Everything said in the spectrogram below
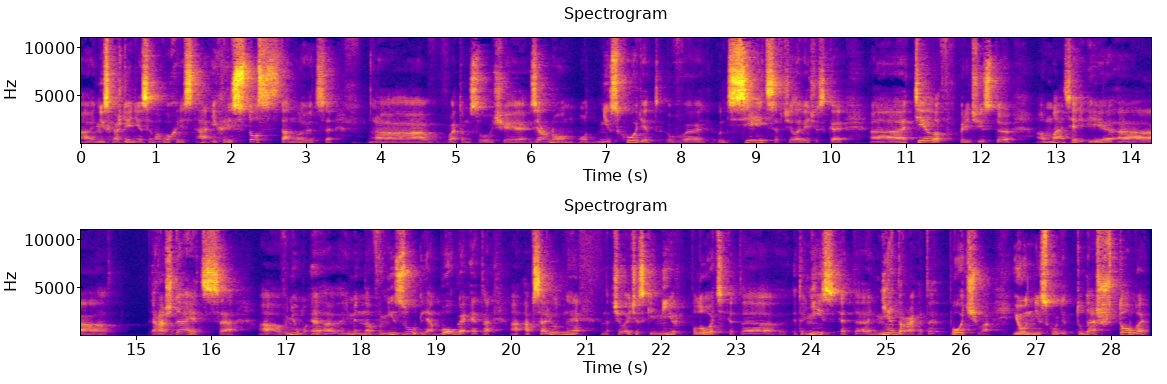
а, нисхождения самого Христа. И Христос становится – а, в этом случае зерном, он не сходит, в, он сеется в человеческое а, тело, в пречистую матерь и рождается в нем, э, именно внизу для Бога это абсолютный человеческий мир, плоть, это, это низ, это недра, это почва. И он не сходит туда, чтобы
